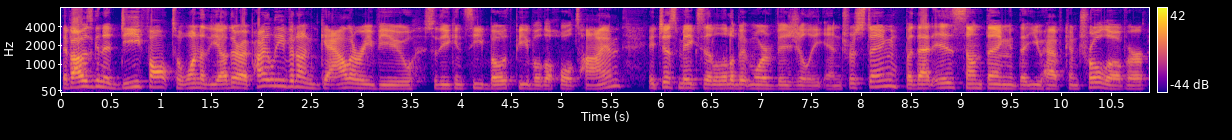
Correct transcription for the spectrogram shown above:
If I was going to default to one or the other, I'd probably leave it on gallery view so that you can see both people the whole time. It just makes it a little bit more visually interesting, but that is something that you have control over.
